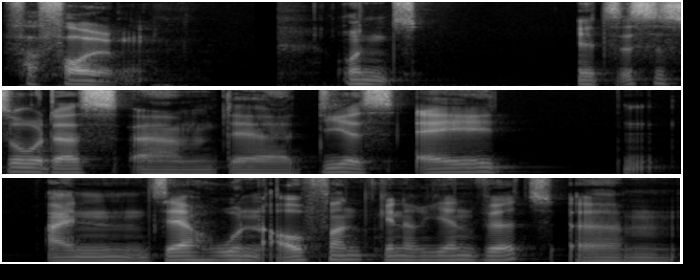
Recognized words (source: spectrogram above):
verfolgen. Und Jetzt ist es so, dass ähm, der DSA einen sehr hohen Aufwand generieren wird. Ähm,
